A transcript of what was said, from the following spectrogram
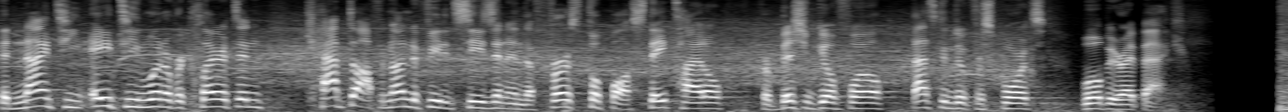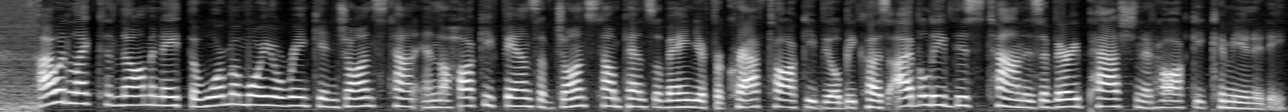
The 1918 win over Clairton capped off an undefeated season and the first football state title for Bishop Guilfoyle. That's going to do it for sports. We'll be right back. I would like to nominate the War Memorial Rink in Johnstown and the hockey fans of Johnstown, Pennsylvania for Kraft Hockeyville because I believe this town is a very passionate hockey community.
